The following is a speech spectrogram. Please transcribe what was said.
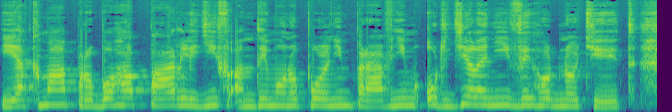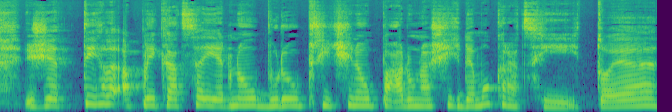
jak má pro boha pár lidí v antimonopolním právním oddělení vyhodnotit, že tyhle aplikace jednou budou příčinou pádu našich demokracií. To je,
